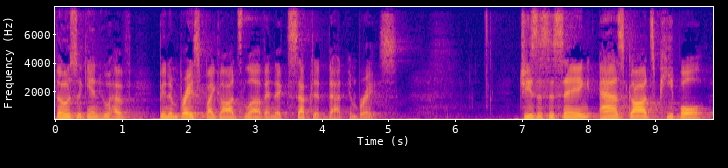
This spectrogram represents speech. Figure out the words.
Those, again, who have been embraced by God's love and accepted that embrace. Jesus is saying, as God's people,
